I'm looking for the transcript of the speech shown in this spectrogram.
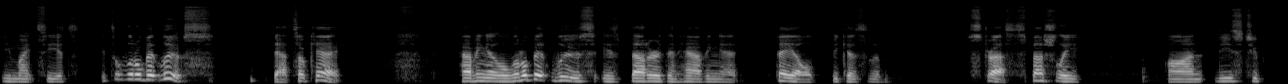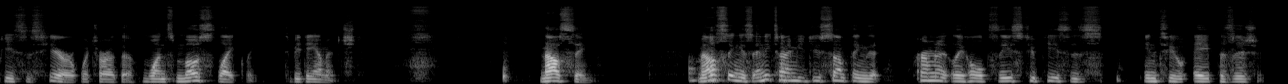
you might see it's, it's a little bit loose. That's okay. Having it a little bit loose is better than having it fail because of the stress, especially on these two pieces here, which are the ones most likely to be damaged. Mousing. Mousing is anytime you do something that permanently holds these two pieces into a position.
